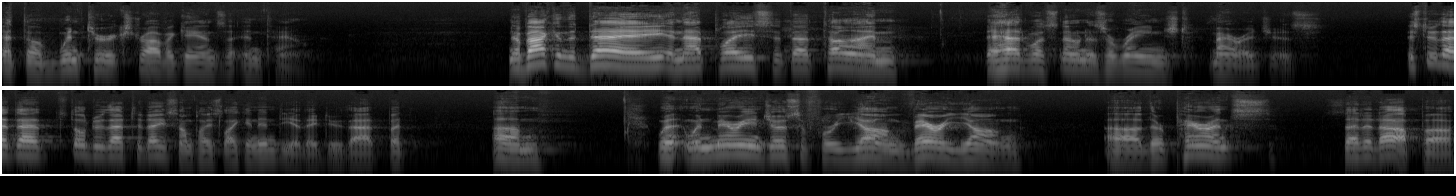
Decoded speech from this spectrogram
at the winter extravaganza in town. Now, back in the day, in that place at that time, they had what's known as arranged marriages. They still do that, that, still do that today, someplace like in India, they do that. But um, when, when Mary and Joseph were young, very young, uh, their parents set it up. Uh,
